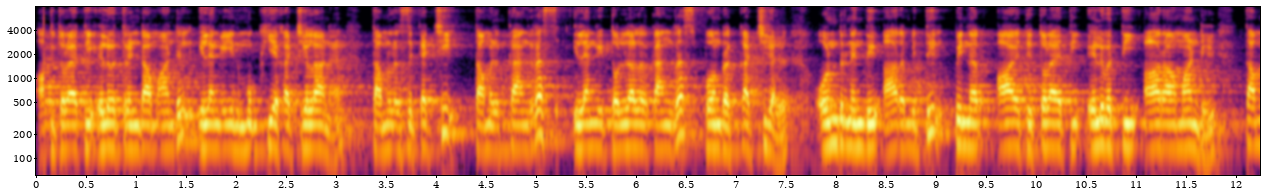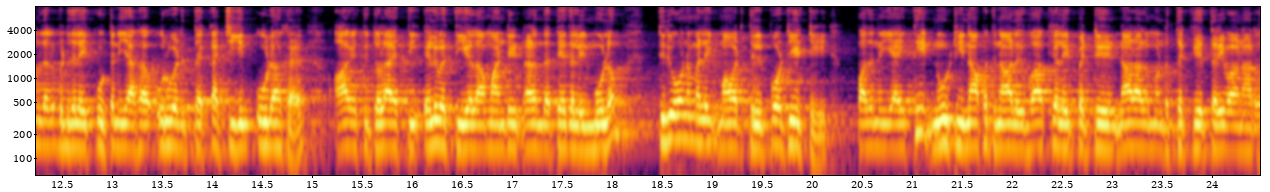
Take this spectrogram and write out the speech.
ஆயிரத்தி தொள்ளாயிரத்தி எழுபத்தி ரெண்டாம் ஆண்டில் இலங்கையின் முக்கிய கட்சிகளான தமிழரசு கட்சி தமிழ் காங்கிரஸ் இலங்கை தொழிலாளர் காங்கிரஸ் போன்ற கட்சிகள் ஒன்றிணைந்து ஆரம்பித்து பின்னர் ஆயிரத்தி தொள்ளாயிரத்தி எழுபத்தி ஆறாம் ஆண்டு தமிழர் விடுதலை கூட்டணியாக உருவெடுத்த கட்சியின் ஊடாக ஆயிரத்தி தொள்ளாயிரத்தி எழுபத்தி ஏழாம் ஆண்டு நடந்த தேர்தலின் மூலம் திருவோணமலை மாவட்டத்தில் போட்டியிட்டு பதினையாயிரத்தி நூற்றி நாற்பத்தி நாலு வாக்குகளை பெற்று நாடாளுமன்றத்துக்கு தெரிவானார்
